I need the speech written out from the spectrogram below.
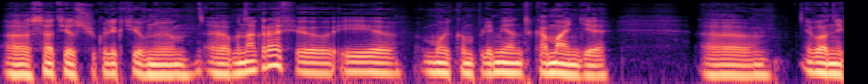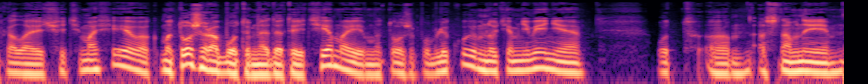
э, соответствующую коллективную э, монографию, и мой комплимент команде э, Ивана Николаевича Тимофеева. Мы тоже работаем над этой темой, мы тоже публикуем, но тем не менее вот основные,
